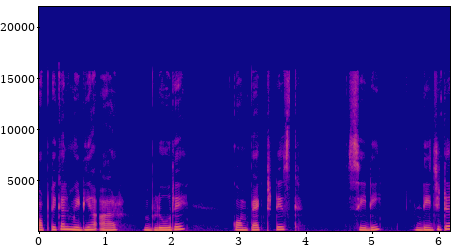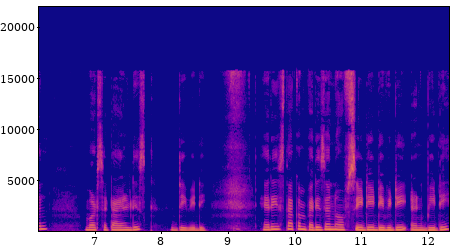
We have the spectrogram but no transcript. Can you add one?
optical media are Blu-ray compact disc C D digital versatile disc D V D here is the comparison of C D D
